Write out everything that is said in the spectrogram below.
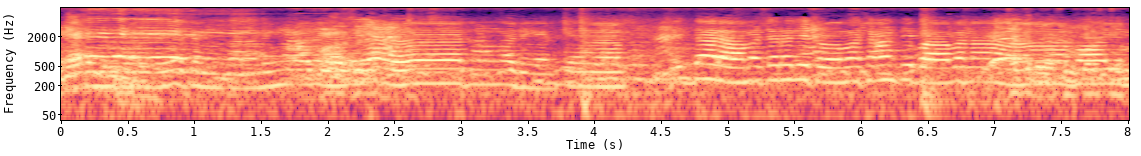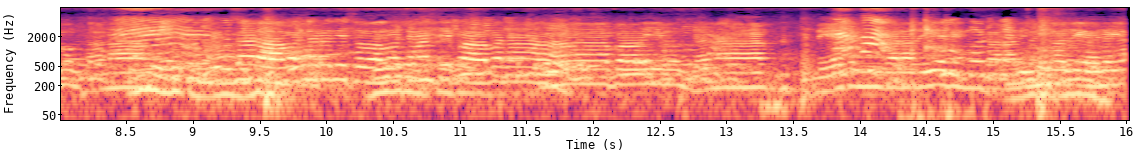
ಜಯ ಶಂಕರ ಜಯ ಶಂಕರ ಲಿಂಗ ಜಯ ದಯ ಲಿಂಗ ಜಯ ದಯ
